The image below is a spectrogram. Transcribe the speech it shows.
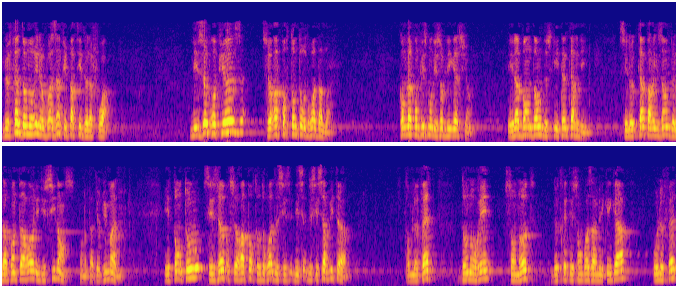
Le fait d'honorer le voisin fait partie de la foi. Les œuvres pieuses se rapportent tantôt au droit d'Allah, comme l'accomplissement des obligations et l'abandon de ce qui est interdit. C'est le cas par exemple de la bonne parole et du silence, pour ne pas dire du mal. Et tantôt, ces œuvres se rapportent au droit de ses serviteurs, comme le fait d'honorer son hôte, de traiter son voisin avec égard, ou le fait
